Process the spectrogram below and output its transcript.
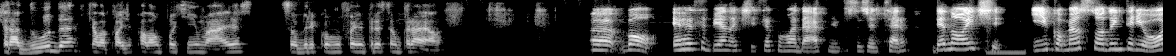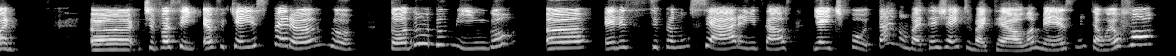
para Duda, que ela pode falar um pouquinho mais sobre como foi a impressão para ela. Uh, bom, eu recebi a notícia, como a Daphne, vocês já disseram, de noite. E como eu sou do interior, uh, tipo assim, eu fiquei esperando todo domingo uh, eles se pronunciarem e tal. E aí, tipo, tá, não vai ter jeito, vai ter aula mesmo, então eu vou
